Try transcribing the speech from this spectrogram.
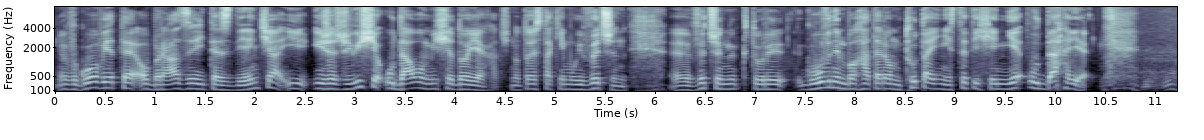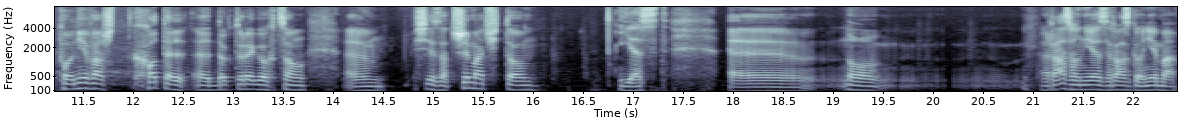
w głowie te obrazy i te zdjęcia i, i rzeczywiście udało mi się dojechać. No to jest taki mój wyczyn. e, Wyczyn, który głównym bohaterom tutaj niestety się nie udaje, ponieważ hotel, e, do którego chcą em, się zatrzymać, to jest e, no raz on jest, raz go nie ma.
